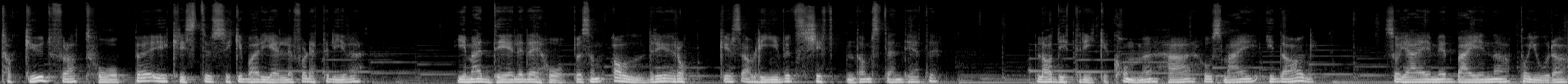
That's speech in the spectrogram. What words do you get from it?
Takk Gud for at håpet i Kristus ikke bare gjelder for dette livet. Gi meg del i det håpet som aldri rokkes av livets skiftende omstendigheter. La ditt rike komme her hos meg i dag, så jeg med beina på jorda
